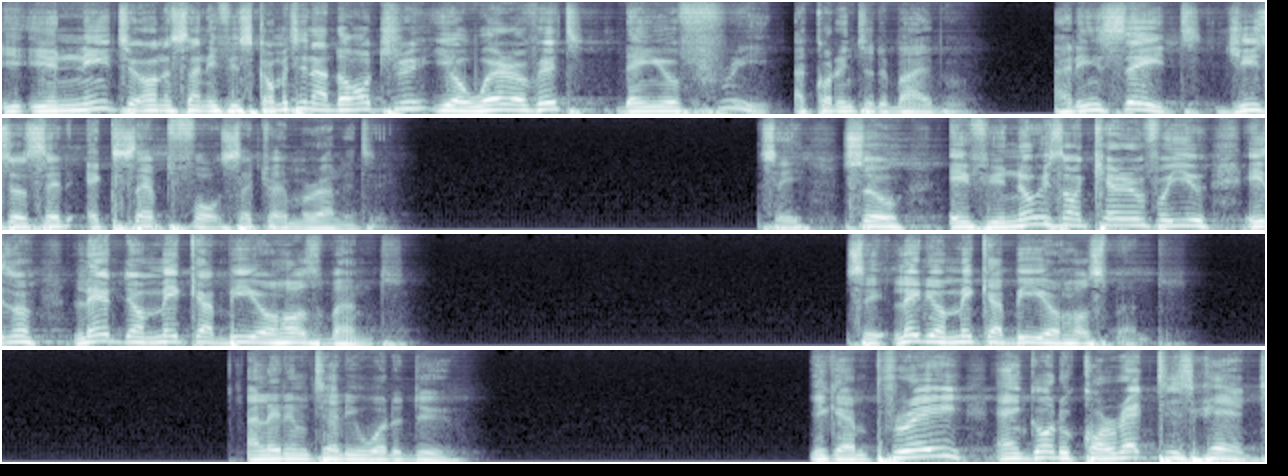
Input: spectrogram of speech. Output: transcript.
you, need to understand if he's committing adultery, you're aware of it, then you're free according to the Bible. I didn't say it. Jesus said, except for sexual immorality. See? So if you know he's not caring for you, he's not, let your maker be your husband. See, let your maker be your husband. And let him tell you what to do. You can pray and go to correct his head.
